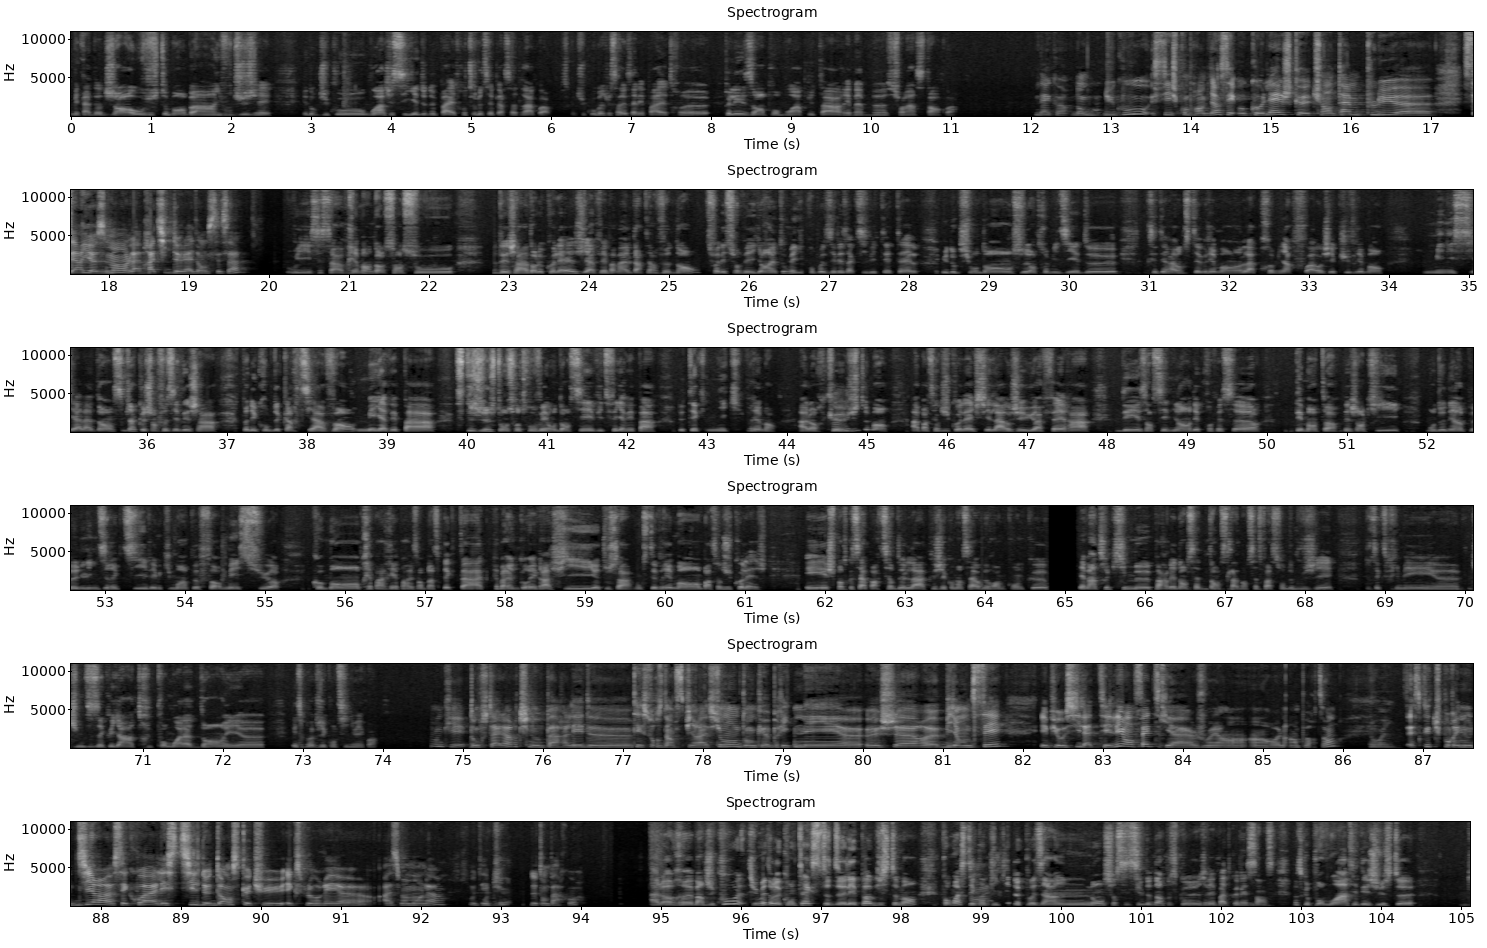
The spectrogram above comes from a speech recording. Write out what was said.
Mais t'as d'autres gens où justement, ben, ils vont te juger. Et donc du coup, moi, j'essayais de ne pas être autour de ces personnes-là, quoi. Parce que du coup, ben, je savais que ça allait pas être euh, plaisant pour moi plus tard et même euh, sur l'instant, quoi. D'accord. Donc, du coup, si je comprends bien, c'est au collège que tu entames plus euh, sérieusement la pratique de la danse, c'est ça? Oui, c'est ça, vraiment dans le sens où déjà dans le collège, il y avait pas mal d'intervenants, soit des surveillants et tout, mais ils proposaient des activités telles une option danse entre midi et deux, etc. Donc c'était vraiment la première fois où j'ai pu vraiment m'initier à la danse, bien que j'en faisais déjà dans des groupes de quartier avant, mais il n'y avait pas, c'était juste on se retrouvait, on dansait vite fait, il n'y avait pas de technique vraiment. Alors que Mhm. justement, à partir du collège, c'est là où j'ai eu affaire à des enseignants, des professeurs, des mentors, des gens qui m'ont donné un peu une ligne directive et qui m'ont un peu formé sur comment préparer par exemple un spectacle, préparer une chorégraphie, tout ça. Donc c'était vraiment à partir du collège. Et je pense que c'est à partir de là que j'ai commencé à me rendre compte que il y avait un truc qui me parlait dans cette danse-là, dans cette façon de bouger, de s'exprimer. Euh, je me disais qu'il y a un truc pour moi là-dedans et, euh, et c'est pour ça que j'ai continué, quoi. Ok. Donc tout à l'heure, tu nous parlais de tes sources d'inspiration, donc euh, Britney, Usher, Beyoncé, et puis aussi la télé en fait, qui a joué un rôle important. Oui. Est-ce que tu pourrais nous dire euh, c'est quoi les styles de danse que tu explorais euh, à ce moment-là, au début de ton parcours? Alors, euh, ben du coup, tu me mets dans le contexte de l'époque justement. Pour moi, c'était Ouais. compliqué de poser un nom sur ces styles de danse parce que j'avais pas de connaissances. Parce que pour moi, c'était juste euh,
